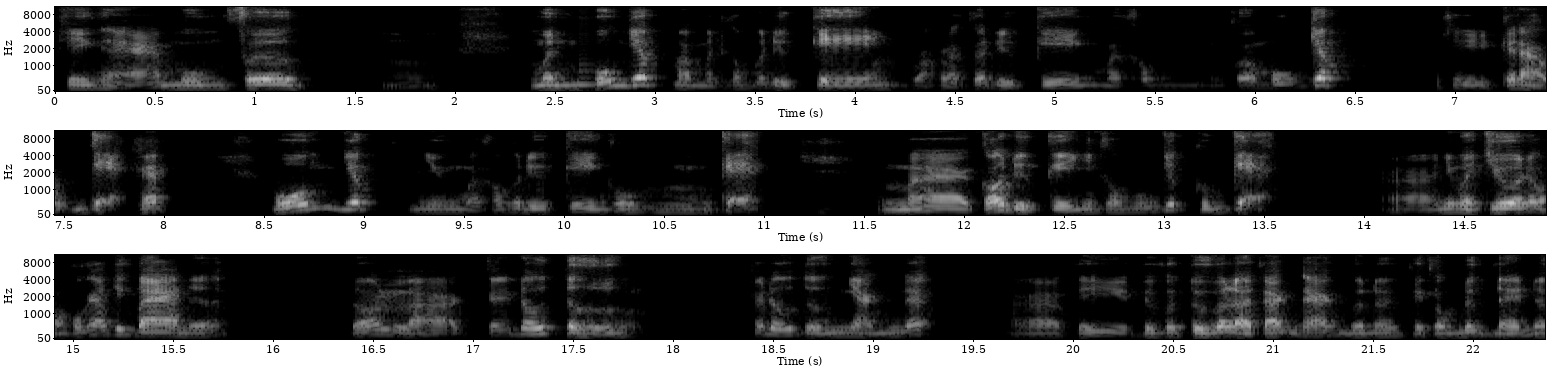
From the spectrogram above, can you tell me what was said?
thiên hạ muôn phương ừ, mình muốn giúp mà mình không có điều kiện hoặc là có điều kiện mà không có muốn giúp thì cái nào cũng kẹt hết muốn giúp nhưng mà không có điều kiện cũng kẹt. Mà có điều kiện nhưng không muốn giúp cũng kẹt. À, nhưng mà chưa nó còn có cái thứ ba nữa. Đó là cái đối tượng cái đối tượng nhận đó à, thì tôi có tôi có lời tán thán tôi nói cái công đức này nó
